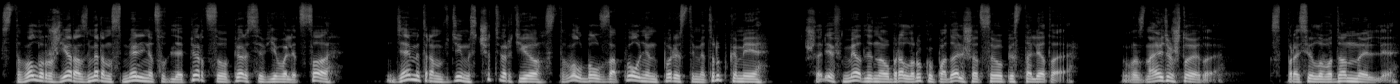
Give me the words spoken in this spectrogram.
ствол ружья размером с мельницу для перца уперся в его лицо, Диаметром в дюйм с четвертью ствол был заполнен пористыми трубками. Шериф медленно убрал руку подальше от своего пистолета. «Вы знаете, что это?» – спросил его Даннелли.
